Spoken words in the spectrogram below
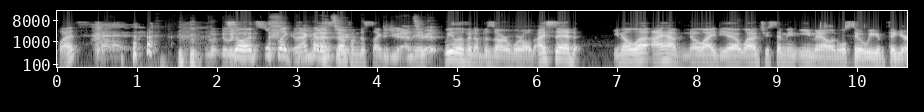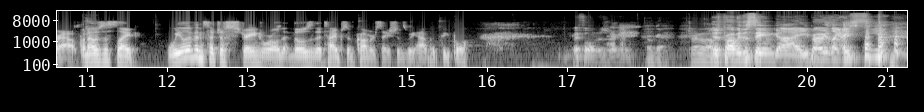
"What?" W- w- so it's just like that you kind of answer? stuff. I'm just like, Did you answer it? We live in a bizarre world. I said, you know what? I have no idea. Why don't you send me an email and we'll see what we can figure out. But I was just like, we live in such a strange world that those are the types of conversations we have with people. My phone was ringing. Okay, turn it off. It's probably the same guy. He probably was like, I see.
